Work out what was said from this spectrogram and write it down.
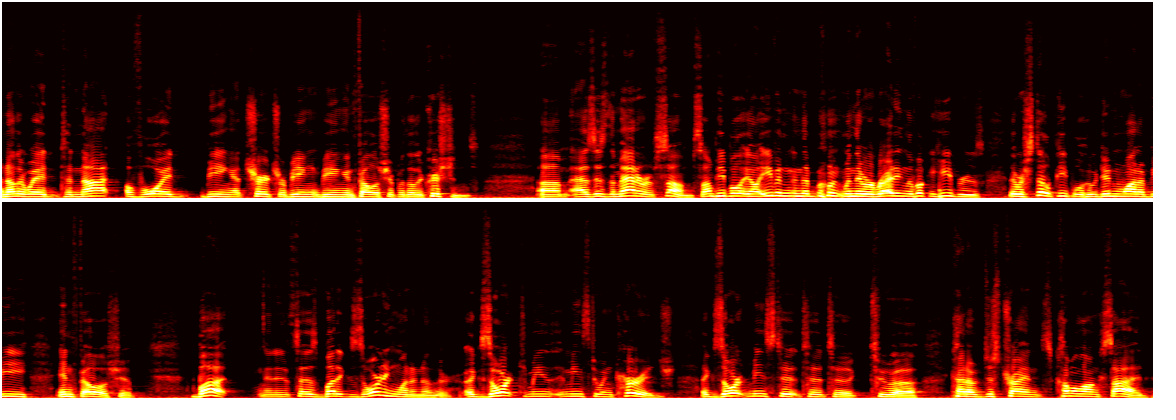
another way to not avoid being at church or being, being in fellowship with other Christians. Um, as is the manner of some. Some people, you know, even the, when they were writing the book of Hebrews, there were still people who didn't want to be in fellowship. But, and it says, but exhorting one another. Exhort mean, it means to encourage. Exhort means to, to, to, to uh, kind of just try and come alongside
